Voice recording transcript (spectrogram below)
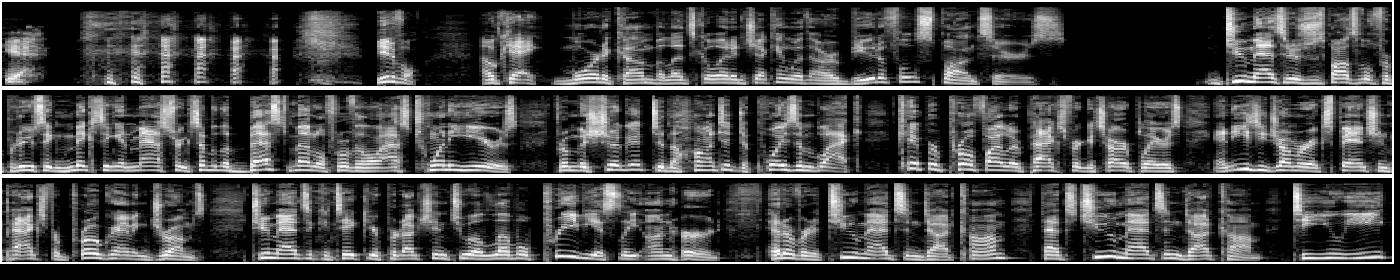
Yeah. Beautiful. Okay, more to come, but let's go ahead and check in with our beautiful sponsors. Tue Madsen is responsible for producing, mixing, and mastering some of the best metal for over the last 20 years. From Meshuggah to The Haunted to Poison Black, Kemper Profiler packs for guitar players, and EZdrummer expansion packs for programming drums. Tue Madsen can take your production to a level previously unheard. Head over to tuemadsen.com. That's tuemadsen.com. T U E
